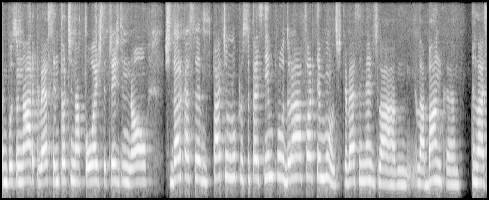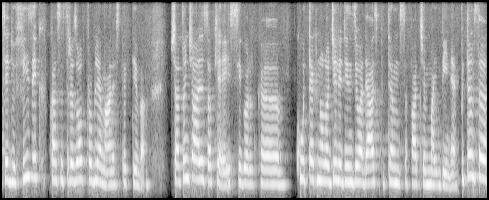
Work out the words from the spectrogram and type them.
în buzunar, trebuia să te întorci înapoi și să treci din nou. Și doar ca să faci un lucru super simplu, dura foarte mult și trebuia să mergi la, la bancă, la sediu fizic, ca să-ți rezolvi problema respectivă. Și atunci am zis, ok, sigur că cu tehnologiile din ziua de azi putem să facem mai bine. Putem să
